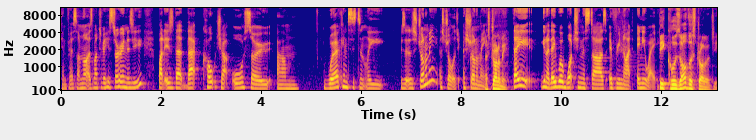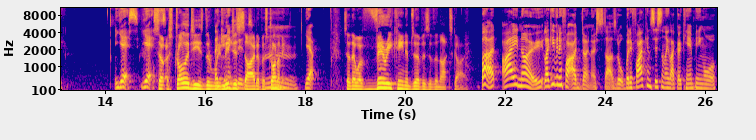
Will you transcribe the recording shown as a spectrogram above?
confess I'm not as much of a historian as you, but is that that culture also um, were consistently. Is it astronomy? Astrology? Astronomy. Astronomy. They, you know, they were watching the stars every night anyway. Because of astrology. yes, yes. So astrology is the They religious connected. side of astronomy. yeah. So they were very keen observers of the night sky. But I know, like, even if I, I don't know stars at all, but if I consistently like go camping or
